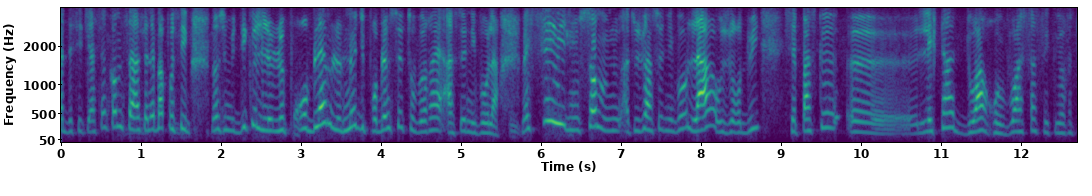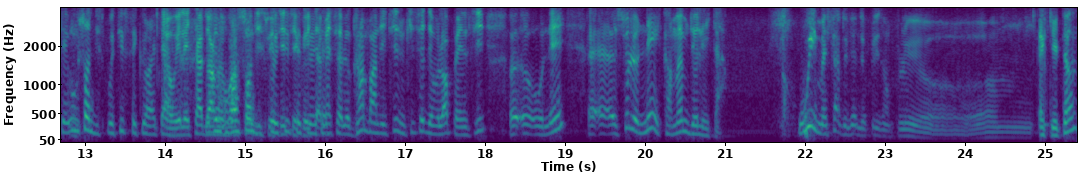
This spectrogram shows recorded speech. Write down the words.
à des situations comme ça. Ce n'est pas possible. Donc je me dis que le, le problème, le nœud du problème se trouverait à ce niveau-là. Mais si nous sommes toujours à ce niveau-là aujourd'hui, c'est parce que euh, l'État doit revoir sa sécurité ou son dispositif sécuritaire. Ah oui, l'État doit revoir revoir son son dispositif dispositif sécuritaire. sécuritaire. Mais c'est le grand banditisme qui se développe ainsi euh, euh, au nez, euh, euh, sur le nez quand même de l'État. Oui, mais ça devient de plus en plus euh, inquiétant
